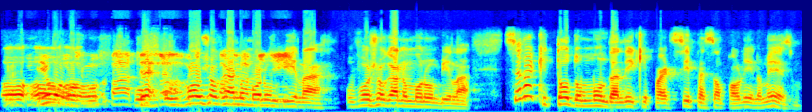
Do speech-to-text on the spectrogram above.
O, o, fato, eu, só, vou jogar no Morumbi lá. Eu vou jogar no Morumbi lá. Será que todo mundo ali que participa é São Paulino mesmo?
